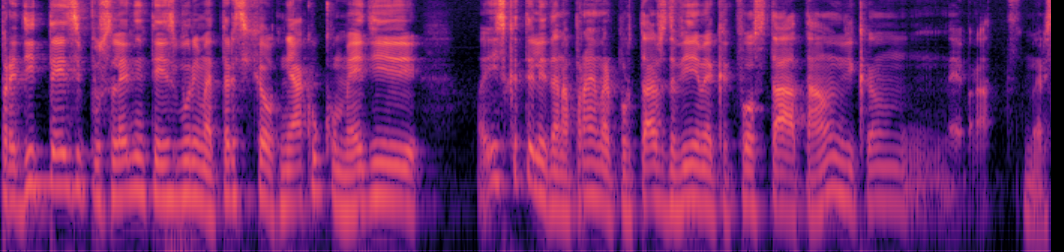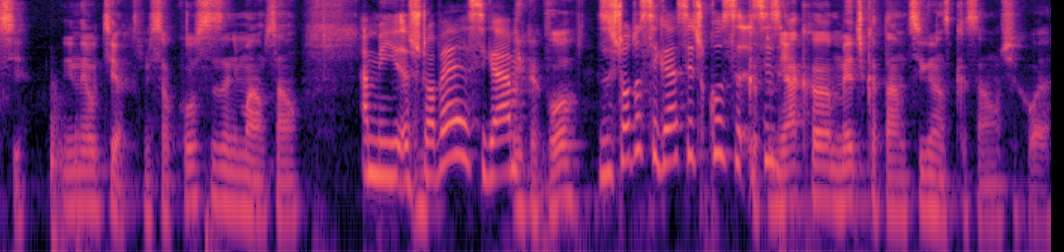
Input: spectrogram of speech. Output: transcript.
преди тези последните избори ме търсиха от няколко медии. «А, Искате ли да направим репортаж, да видим какво става там? Викам, не брат, мерси. И не отивах. В смисъл, какво се занимавам само? Ами, що бе сега? И какво? Защото сега всичко Като си... някаква мечка там циганска само ще ходя.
